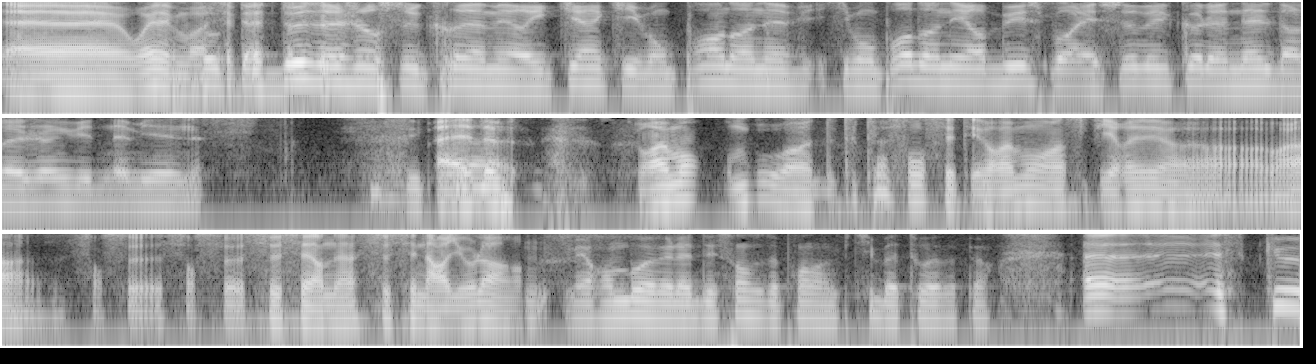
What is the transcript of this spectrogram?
Euh, ouais, moi, c'est peut-être deux que- agents secrets américains qui vont prendre un avi- qui vont prendre un Airbus pour aller sauver le colonel dans la jungle vietnamienne. C'est Bah, c'est- vraiment Rambo. Hein. De toute façon, c'était vraiment inspiré, euh, voilà, sur ce sur ce ce, scéna- ce scénario-là. hein. Mais Rambo avait la décence de prendre un petit bateau à vapeur. Euh, Est-ce que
